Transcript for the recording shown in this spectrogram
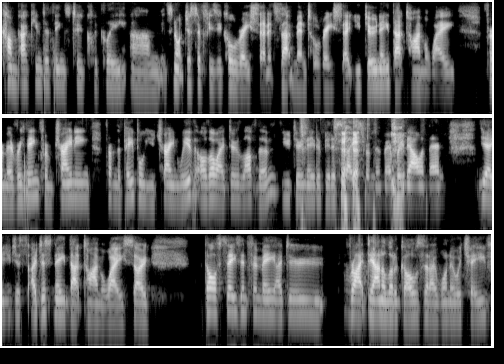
come back into things too quickly. Um, it's not just a physical reset; it's that mental reset. You do need that time away from everything, from training, from the people you train with. Although I do love them, you do need a bit of space from them every now and then. Yeah, you just, I just need that time away. So the off season for me, I do write down a lot of goals that I want to achieve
